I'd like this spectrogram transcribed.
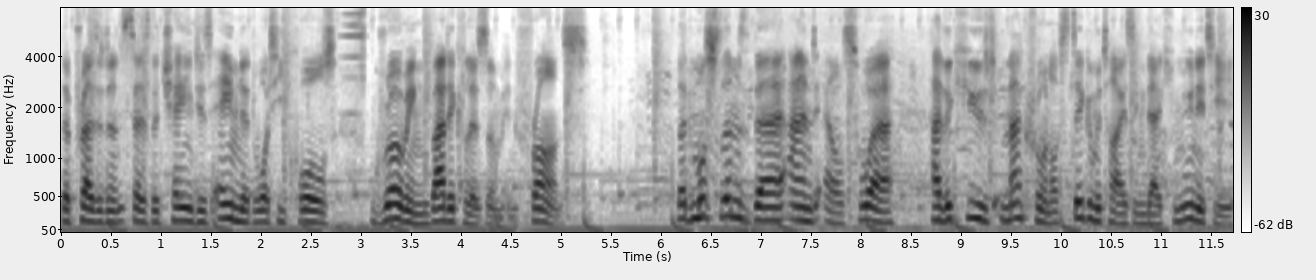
The president says the change is aimed at what he calls growing radicalism in France. But Muslims there and elsewhere have accused Macron of stigmatizing their community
